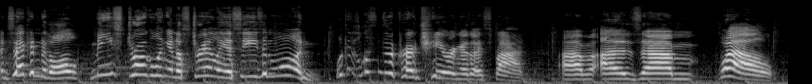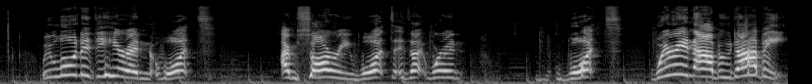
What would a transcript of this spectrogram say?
And second of all, me struggling in Australia season one. Look at, listen to the crowd cheering as I span. Um, as, um, well, we loaded to here in what? I'm sorry, what? Is that, we're in, what? We're in Abu Dhabi.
